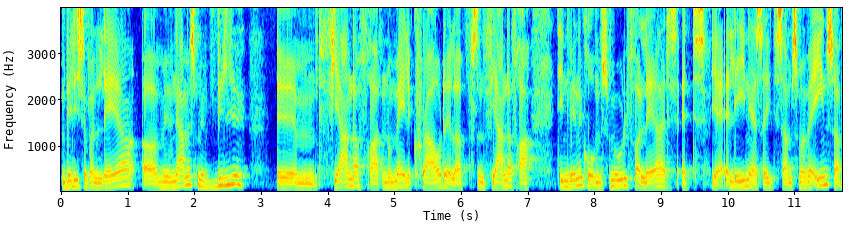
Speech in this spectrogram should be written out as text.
ved ligesom at lære og med, nærmest med vilje øh, fjerne dig fra den normale crowd, eller sådan fjerne dig fra din vennegruppe smule, for at lære, at, at ja, alene er altså ikke det samme som at være ensom.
